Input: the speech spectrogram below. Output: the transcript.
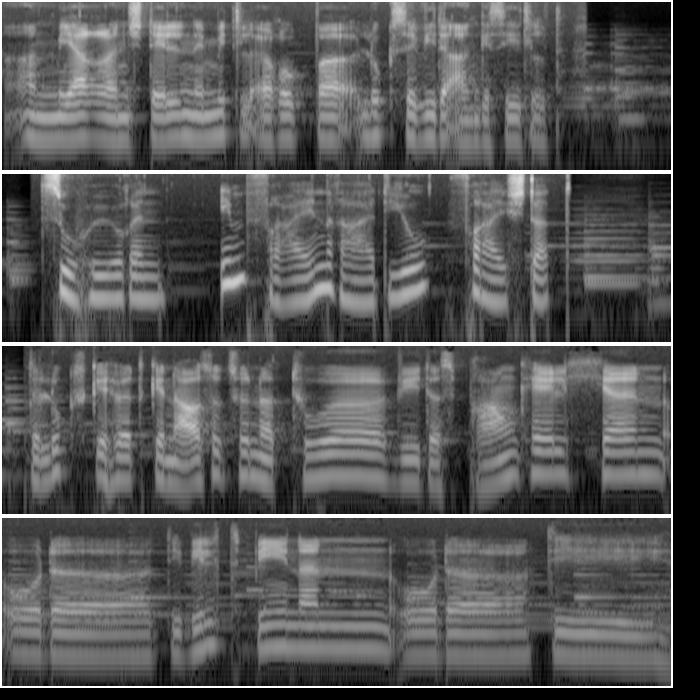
an mehreren Stellen in Mitteleuropa Luchse wieder angesiedelt. Zu hören im freien Radio Freistadt. Der Luchs gehört genauso zur Natur wie das Braunkehlchen oder die Wildbienen oder die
